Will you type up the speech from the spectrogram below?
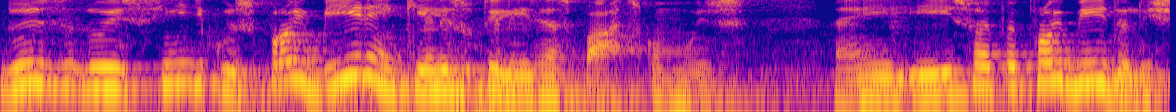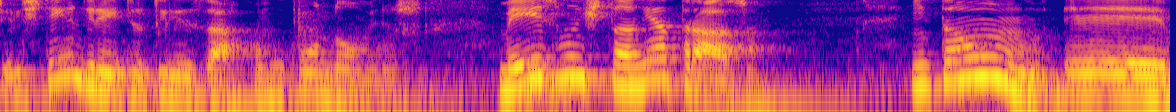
dos, dos síndicos proibirem que eles utilizem as partes comuns. Né? E, e, isso é proibido, eles, eles têm o direito de utilizar como condôminos, mesmo estando em atraso. Então, é,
